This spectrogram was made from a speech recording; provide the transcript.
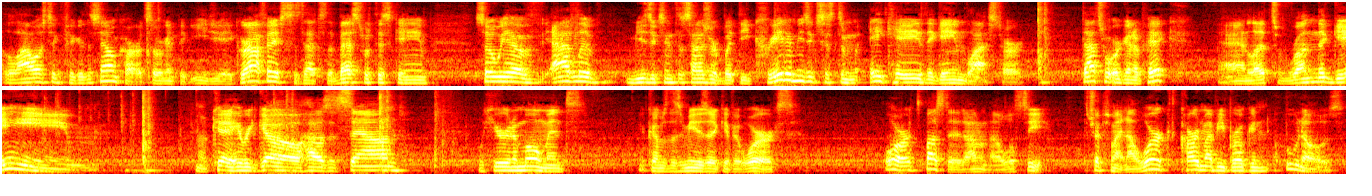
allow us to configure the sound card. So we're going to pick EGA Graphics, because that's the best with this game. So we have AdLib Music Synthesizer, but the Creative Music System, aka the Game Blaster. That's what we're going to pick. And let's run the game. Okay, here we go. How does it sound? We'll hear in a moment. Here comes this music if it works. Or it's busted. I don't know. We'll see. The trips might not work. The card might be broken. Who knows?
